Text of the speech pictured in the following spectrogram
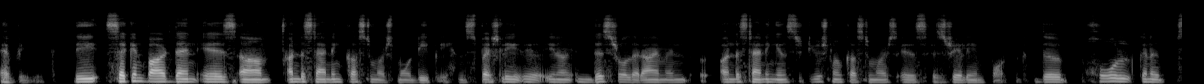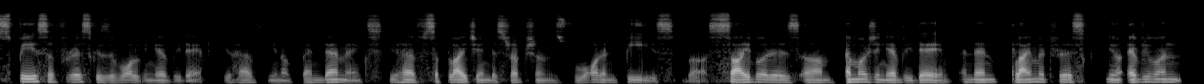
every week the second part then is um, understanding customers more deeply and especially uh, you know in this role that i'm in understanding institutional customers is is really important. The whole kind of space of risk is evolving every day. You have you know pandemics you have supply chain disruptions war and peace uh, cyber is um, emerging every day and then climate risk you know everyone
